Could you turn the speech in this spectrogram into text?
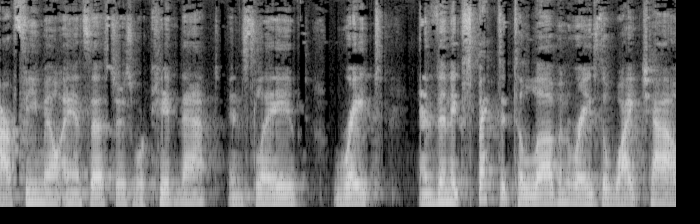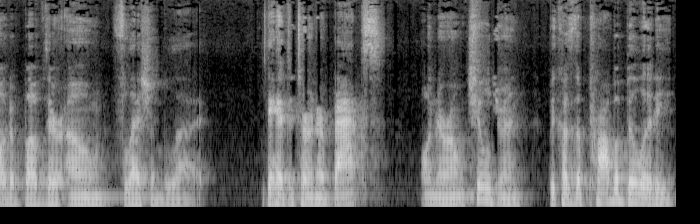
Our female ancestors were kidnapped, enslaved, raped, and then expected to love and raise the white child above their own flesh and blood. They had to turn their backs on their own children because the probability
